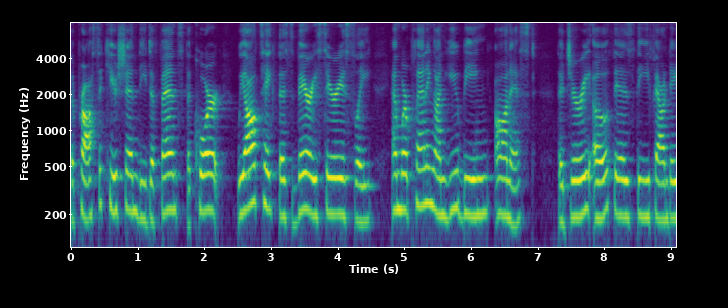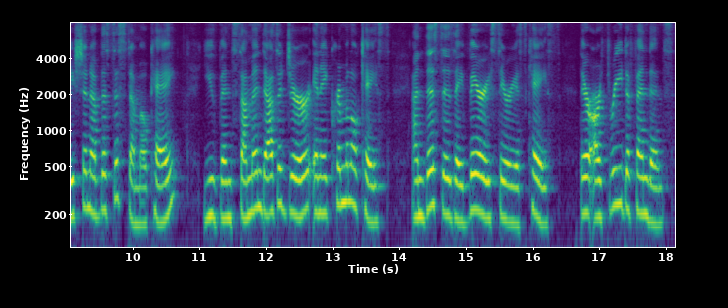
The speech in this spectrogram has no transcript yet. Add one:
The prosecution, the defense, the court, we all take this very seriously, and we're planning on you being honest. The jury oath is the foundation of the system, okay? You've been summoned as a juror in a criminal case, and this is a very serious case. There are three defendants.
